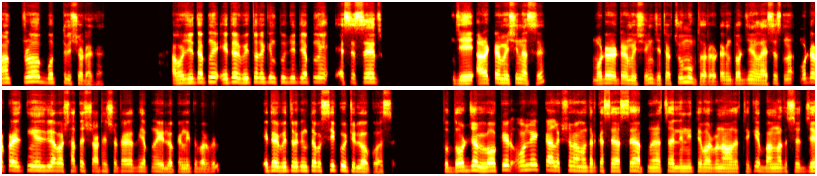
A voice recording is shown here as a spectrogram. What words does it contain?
মাত্র বত্রিশশো টাকা আবার যদি আপনি এটার ভিতরে কিন্তু যদি আপনি এসএস এর যে আরেকটা মেশিন আছে মডারেটর মেশিন যেটা চুমুক ধরে, ওটা কিন্তু অরিজিনাল লাইসেন্স না, ওটার প্রাইস নিয়ে দিলে আবার সাতাশশো, আঠাশশো টাকা দিয়ে আপনার এই লকটা নিতে পারবেন। এটার ভিতরে কিন্তু আবার সিকিউরিটি লকও আছে। তো দরজার লকের অনেক কালেকশন আমাদের কাছে আছে, আপনারা চাইলে নিতে পারবেন আমাদের থেকে। বাংলাদেশের যে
